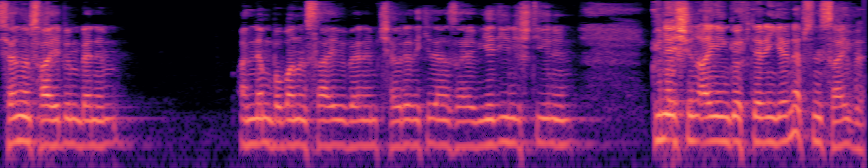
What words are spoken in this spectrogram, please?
Senin sahibin benim. Annem babanın sahibi benim. Çevredekilerin sahibi. Yediğin içtiğinin. Güneşin, ayın, göklerin yerin hepsinin sahibi.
